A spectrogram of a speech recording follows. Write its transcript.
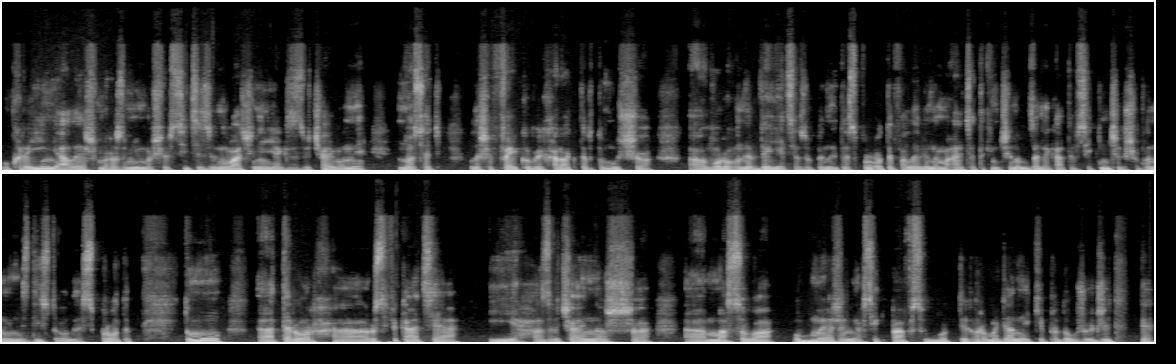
Україні. Але ж ми розуміємо, що всі ці звинувачення, як зазвичай, вони носять лише фейковий характер, тому що ворогу не вдається зупинити спротив, але він намагається таким чином залякати всіх інших, щоб вони не здійснювали спротив. Тому терор, русифікація і, звичайно ж, а, масове обмеження всіх прав свобод тих громадян, які продовжують жити в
